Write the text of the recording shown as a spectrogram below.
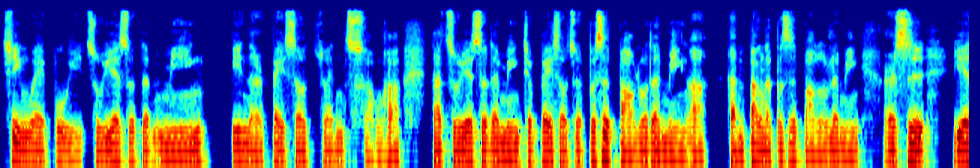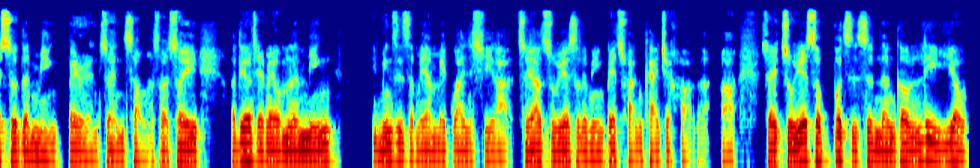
敬畏不已，主耶稣的名。因而备受尊崇哈，那主耶稣的名就备受尊，不是保罗的名哈，很棒的，不是保罗的名，而是耶稣的名被人尊崇。所所以，弟兄姐妹，我们的名名字怎么样没关系啦，只要主耶稣的名被传开就好了啊。所以主耶稣不只是能够利用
